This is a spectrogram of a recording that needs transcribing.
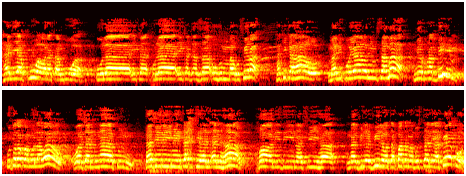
hali ya kuwa wanatambua ulaika ulaika jazaohum maghfira hakika hao malipo yao ni msamaha min rabbihim kutoka kwa Mola wao wa jannatun tajri min tahtiha al-anhar khalidina fiha na vile vile watapata mabustani ya pepo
